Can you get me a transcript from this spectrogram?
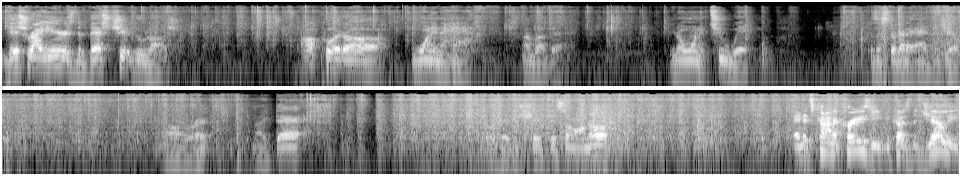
this right here is the best chip goulash. I'll put uh, one and a half. How about that? You don't want it too wet because I still got to add the jelly. All right, like that. Go ahead and shake this on up. And it's kind of crazy because the jelly,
